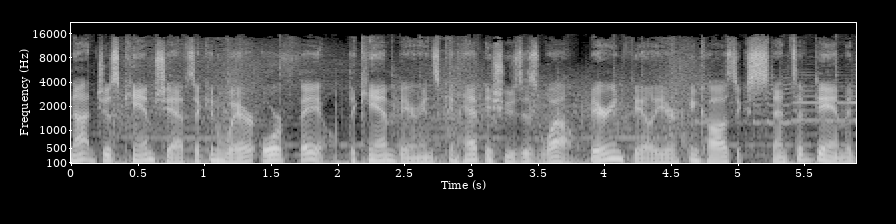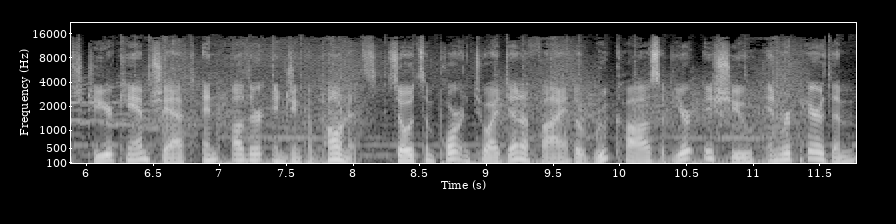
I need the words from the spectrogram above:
not just camshafts that can wear or fail. The cam bearings can have issues as well. Bearing failure can cause extensive damage to your camshaft and other engine components, so it's important to identify the root cause of your issue and repair them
